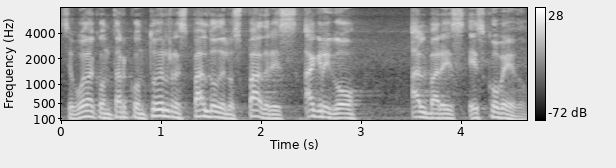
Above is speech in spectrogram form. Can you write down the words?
se pueda contar con todo el respaldo de los padres, agregó Álvarez Escobedo.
